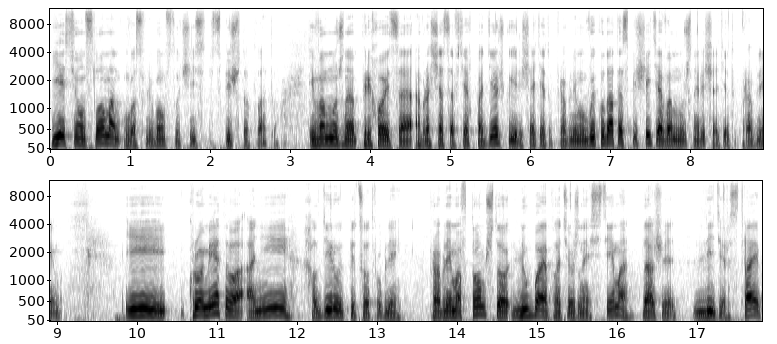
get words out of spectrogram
Если он сломан, у вас в любом случае спишут оплату. И вам нужно, приходится обращаться в техподдержку и решать эту проблему. Вы куда-то спешите, а вам нужно решать эту проблему. И кроме этого, они халдируют 500 рублей. Проблема в том, что любая платежная система, даже лидер Stripe,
